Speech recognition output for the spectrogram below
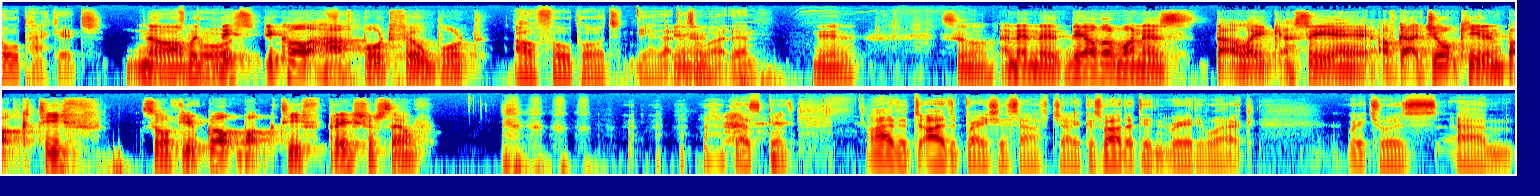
full package. no I Half would, board. they, they call it half board full board Oh, full board. Yeah, that doesn't work then. Yeah. So, and then the, the other one is that I like, I say, uh, I've got a joke here in buck teeth. So if you've got buck teeth, brace yourself. That's good. I had a I had a brace yourself joke as well that didn't really work, which was um,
